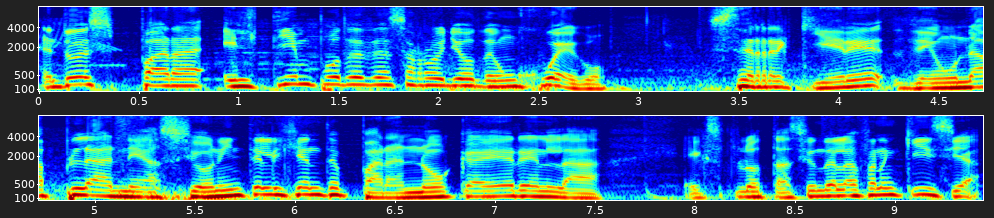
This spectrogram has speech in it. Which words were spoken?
Entonces, para el tiempo de desarrollo de un juego, se requiere de una planeación inteligente para no caer en la explotación de la franquicia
